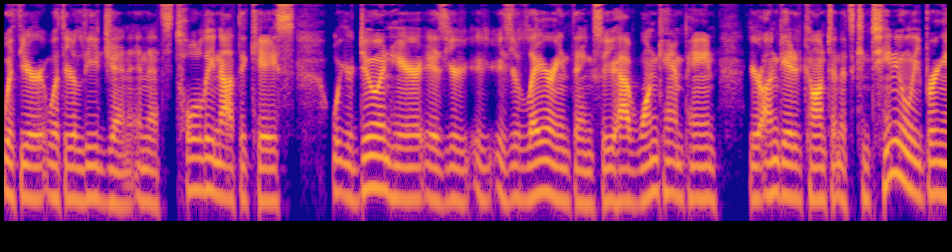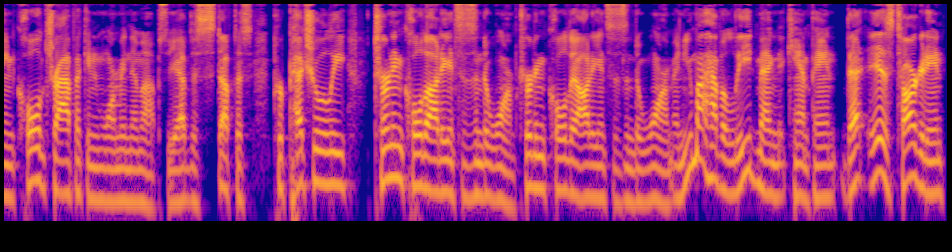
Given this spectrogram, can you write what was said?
with your with your lead gen and that's totally not the case. What you're doing here is you're is you're layering things. So you have one campaign, your ungated content that's continually bringing cold traffic and warming them up. So you have this stuff that's perpetually turning cold audiences into warm, turning cold audiences into warm. And you might have a lead magnet campaign that is targeting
